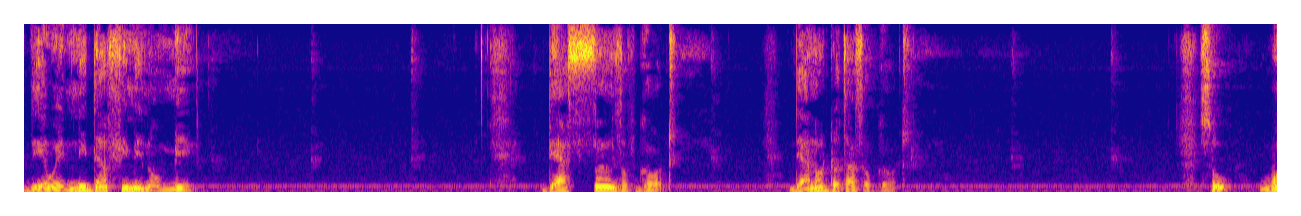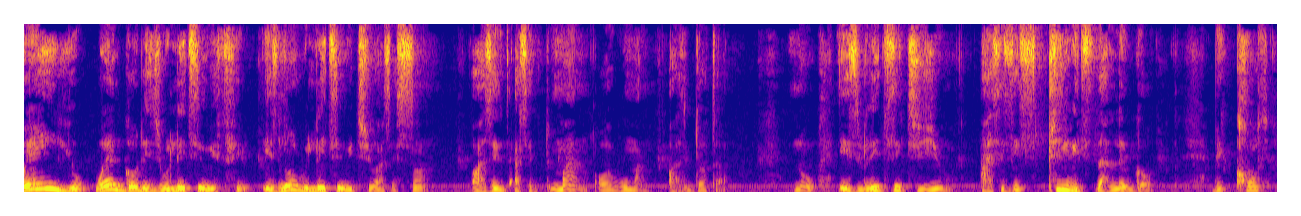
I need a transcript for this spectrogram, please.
They were neither female nor male. They are sons of God. They are not daughters of God. So, when you when God is relating with you, He's not relating with you as a son or as a as a man or a woman or as a daughter. No, He's relating to you as is a spirit that left God. Because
